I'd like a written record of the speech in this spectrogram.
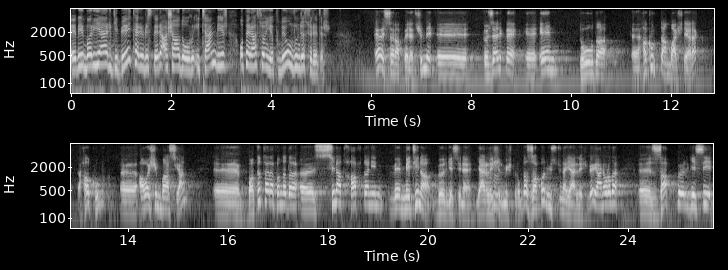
e, bir bariyer gibi teröristleri aşağı doğru iten bir operasyon yapılıyor uzunca süredir. Evet Serap Belet. Şimdi e, özellikle e, en doğuda e, Hakurk'tan başlayarak Hakurk, e, Avaşin Basyan ee, batı tarafında da e, Sinat Haftanin ve Metina bölgesine yerleşilmiş durumda. ZAP'ın üstüne yerleşiliyor. Yani orada e, ZAP bölgesi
